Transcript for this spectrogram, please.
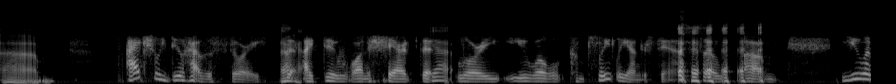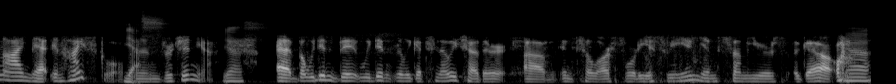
Um, I actually do have a story Okay. that I do want to share that Yeah. Lori you will completely understand. So, um, you and I met in high school in Virginia, yes. uh, but we didn't be, we didn't really get to know each other um, until our 40th reunion some years ago. Yeah.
